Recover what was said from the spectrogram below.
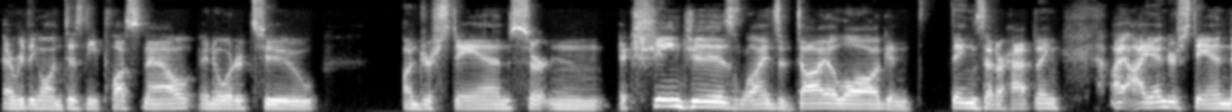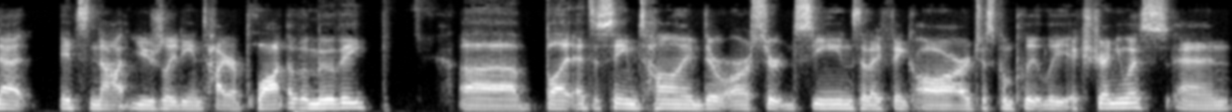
everything on Disney Plus now in order to understand certain exchanges, lines of dialogue, and things that are happening. I, I understand that it's not usually the entire plot of a movie. Uh, but at the same time, there are certain scenes that I think are just completely extraneous and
